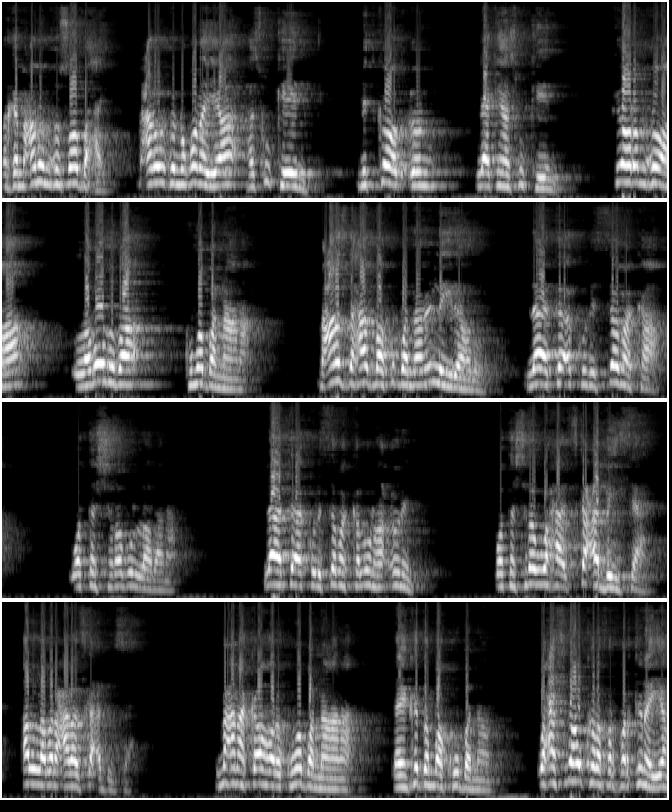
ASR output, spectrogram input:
marka macnuhu muxuu soo baxay? Macnuhu wuxuu noqonayaa ha isku keeni. Midkood cun laakiin ha isku keeni. Kii hore muxuu ahaa? Labaduba kuma bannaana. Macno saddexaad baa ku bannaan in la yidhaahdo laa ta'kul isamaka wa tashrabu labana laa ta'kul isamaka kalluun ha cunin wa tashrabu waxaad iska cabbaysaa allabana calaad iska cabbaysaa. Bimacnaa kaa hore kuma bannaana laakiin ka dambaa kuu bannaan waxaa sidaa u kala farfarqinaya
